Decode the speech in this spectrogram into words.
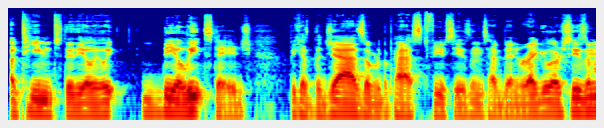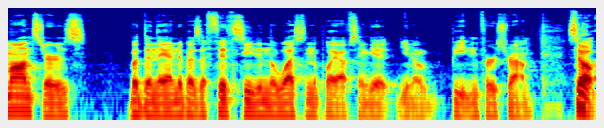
a team to the elite, the elite stage? Because the Jazz over the past few seasons have been regular season monsters but then they end up as a fifth seed in the West in the playoffs and get you know beaten first round. So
